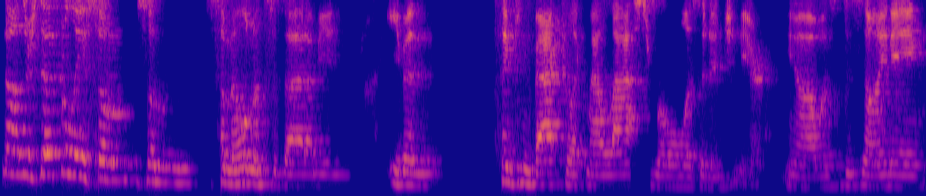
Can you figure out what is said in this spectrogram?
No, there's definitely some some some elements of that. I mean, even thinking back to like my last role as an engineer, you know, I was designing,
